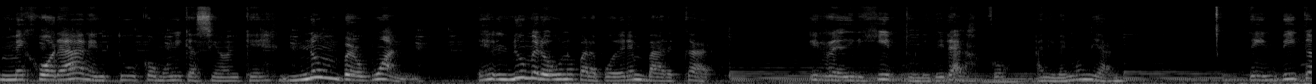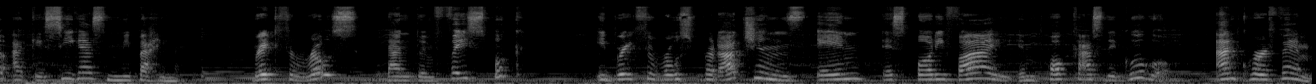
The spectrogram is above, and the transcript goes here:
mejorar en tu comunicación, que es number one, es el número uno para poder embarcar y redirigir tu liderazgo a nivel mundial, te invito a que sigas mi página, Breakthrough Rose, tanto en Facebook y Breakthrough Rose Productions en Spotify, en podcast de Google Anchor FM.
